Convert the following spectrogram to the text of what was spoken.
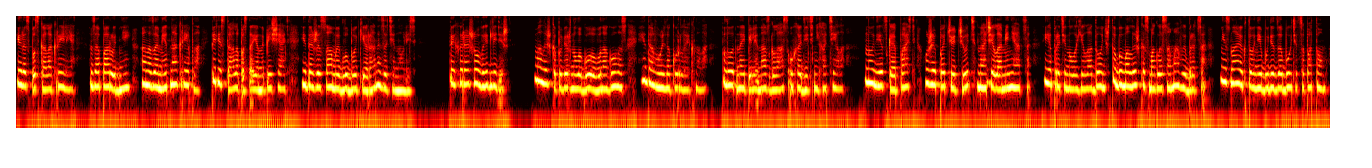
и распускала крылья. За пару дней она заметно окрепла, перестала постоянно пищать, и даже самые глубокие раны затянулись. «Ты хорошо выглядишь». Малышка повернула голову на голос и довольно курлыкнула. Плотная пелена с глаз уходить не хотела – но детская пасть уже по чуть-чуть начала меняться. Я протянула ей ладонь, чтобы малышка смогла сама выбраться. Не знаю, кто о ней будет заботиться потом.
